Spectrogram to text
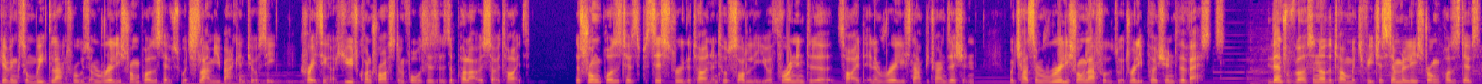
giving some weak laterals and really strong positives which slam you back into your seat, creating a huge contrast in forces as the pullout is so tight. The strong positives persist through the turn until suddenly you are thrown into the side in a really snappy transition, which has some really strong laterals which really push into the vests. You then traverse another turn which features similarly strong positives.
